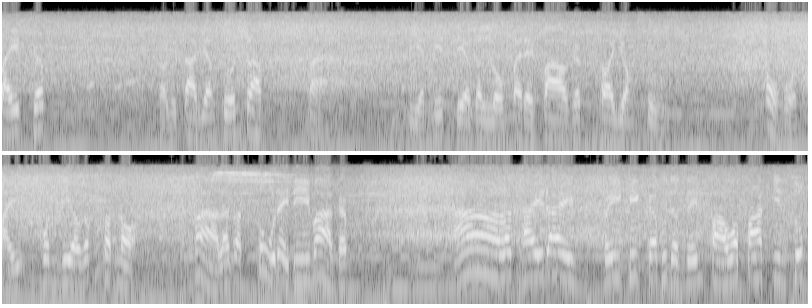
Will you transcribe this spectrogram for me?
ติดครับเกาหลีใต้พยายามสวนกลับมาเบียนิดเดียวก็ล้มไม่ได้ฟาวครับซอยยองซูโอ้โหไทยคนเดียวครับสนอ มาแล้วก็ตู้ได้ดีมากครับอ้าวแล้วไทยได้ฟรีคิกครับผู้ตัดสินเปล่าว่าปาร์กินซุป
